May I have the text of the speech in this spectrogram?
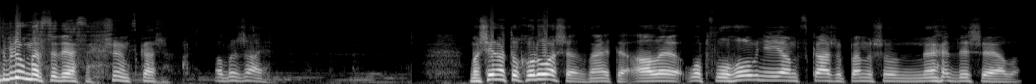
Люблю Мерседеси, що я вам скажу. Обожаю. Машина то хороша, знаєте, але в обслуговуванні я вам скажу, певно, що не дешева.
